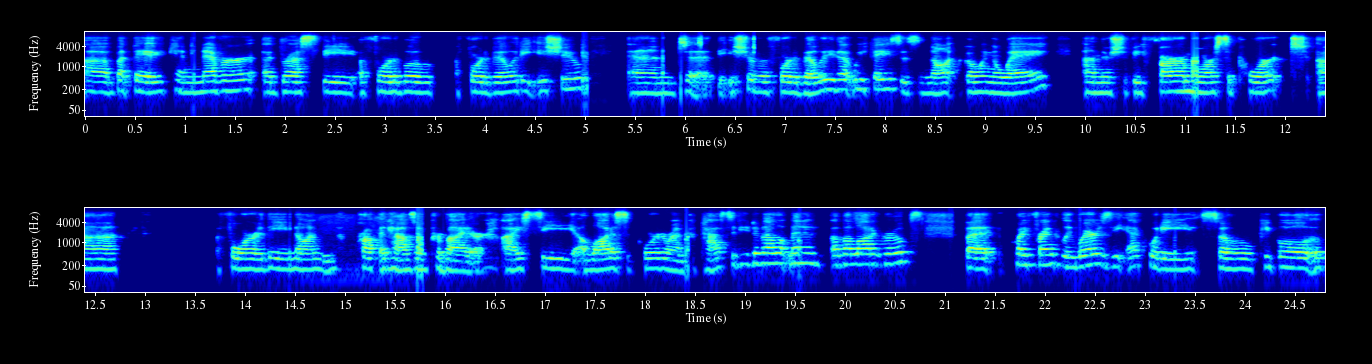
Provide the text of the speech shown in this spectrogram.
uh, but they can never address the affordable affordability issue. And uh, the issue of affordability that we face is not going away. And there should be far more support uh, for the nonprofit housing provider. I see a lot of support around capacity development of a lot of groups, but quite frankly, where is the equity so people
